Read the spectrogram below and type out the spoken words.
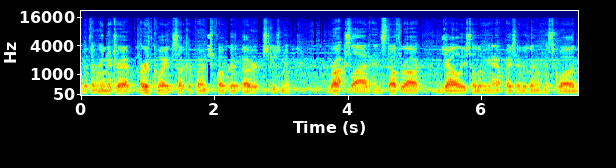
with Arena Trap, Earthquake, Sucker Punch, Focus, or excuse me, Rock Slide, and Stealth Rock, Jolly, so that we can outpace everything on his squad.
